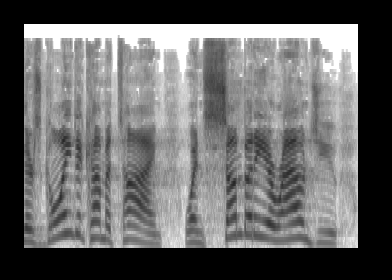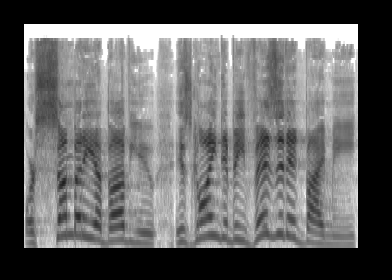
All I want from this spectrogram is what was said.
there's going to come a time when somebody around you or somebody above you is going to be visited by me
